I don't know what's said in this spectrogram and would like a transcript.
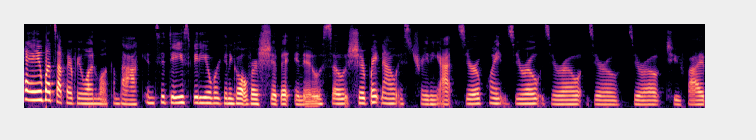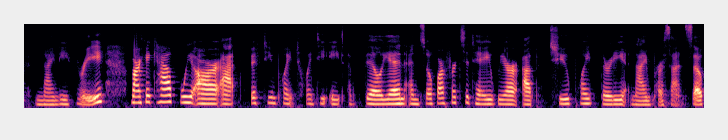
Hey, what's up everyone? Welcome back. In today's video, we're going to go over Shiba Inu. So SHIB right now is trading at 0.00002593. Market cap, we are at 15.28 billion. And so far for today, we are up 2.39%. So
